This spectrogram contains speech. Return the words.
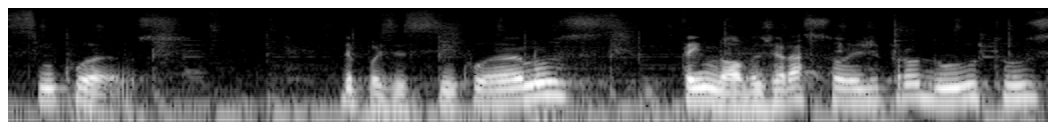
cinco anos. Depois desses cinco anos, tem novas gerações de produtos.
